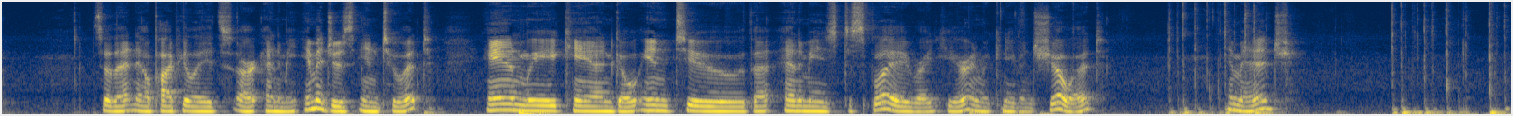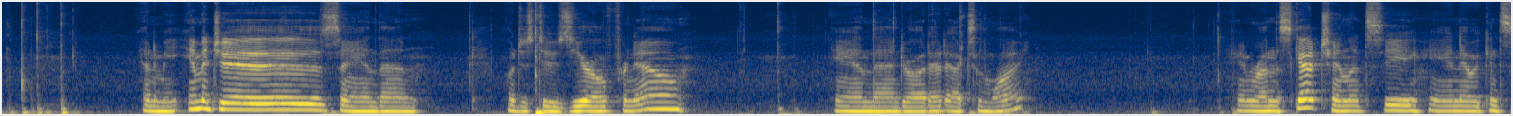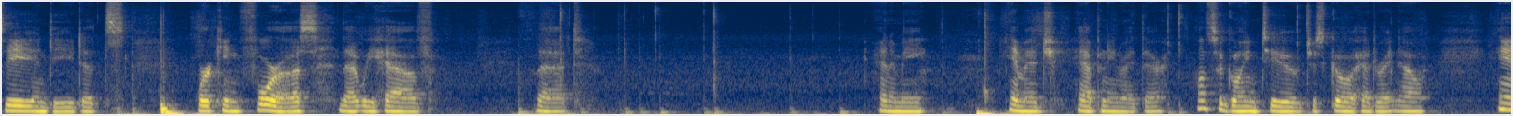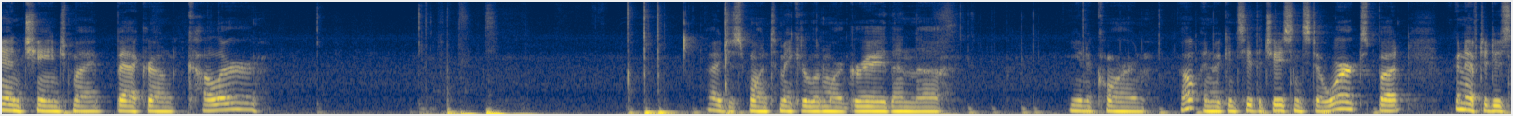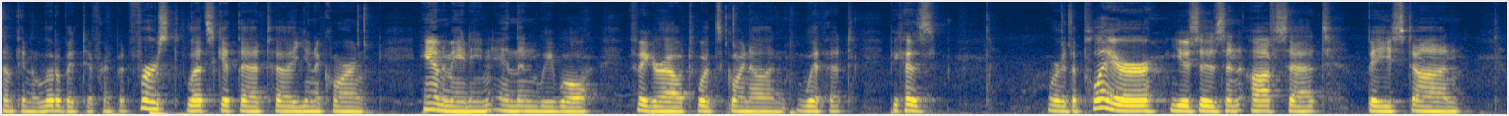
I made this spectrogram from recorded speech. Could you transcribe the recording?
So that now populates our enemy images into it. And we can go into the enemy's display right here, and we can even show it. Image. Enemy images, and then we'll just do zero for now. and then draw it at X and Y. And run the sketch and let's see, and now we can see indeed it's working for us that we have that enemy image happening right there. Also going to just go ahead right now and change my background color. I just want to make it a little more gray than the unicorn. Oh, and we can see the chasing still works, but we're going to have to do something a little bit different. But first, let's get that uh, unicorn animating, and then we will figure out what's going on with it. Because where the player uses an offset based on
